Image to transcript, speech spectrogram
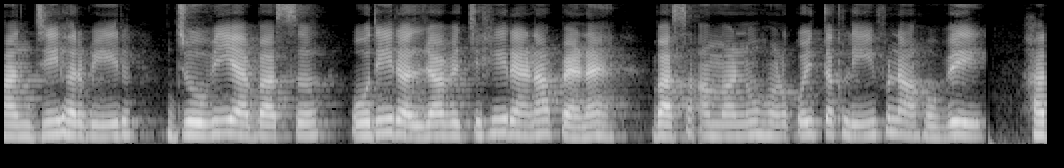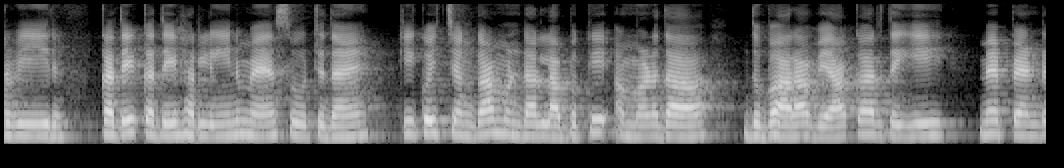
ਹਾਂਜੀ ਹਰਵੀਰ ਜੋ ਵੀ ਹੈ, ਬਸ ਉਹਦੀ ਰਜ਼ਾ ਵਿੱਚ ਹੀ ਰਹਿਣਾ ਪੈਣਾ ਹੈ। ਬਸ ਅਮਨ ਨੂੰ ਹੁਣ ਕੋਈ ਤਕਲੀਫ ਨਾ ਹੋਵੇ। ਹਰਵੀਰ ਕਦੇ-ਕਦੇ ਹਰਲੀਨ, ਮੈਂ ਸੋਚਦਾ ਹਾਂ ਕਿ ਕੋਈ ਚੰਗਾ ਮੁੰਡਾ ਲੱਭ ਕੇ ਅਮਨ ਦਾ ਦੁਬਾਰਾ ਵਿਆਹ ਕਰ ਦਈਏ। ਮੈਂ ਪਿੰਡ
